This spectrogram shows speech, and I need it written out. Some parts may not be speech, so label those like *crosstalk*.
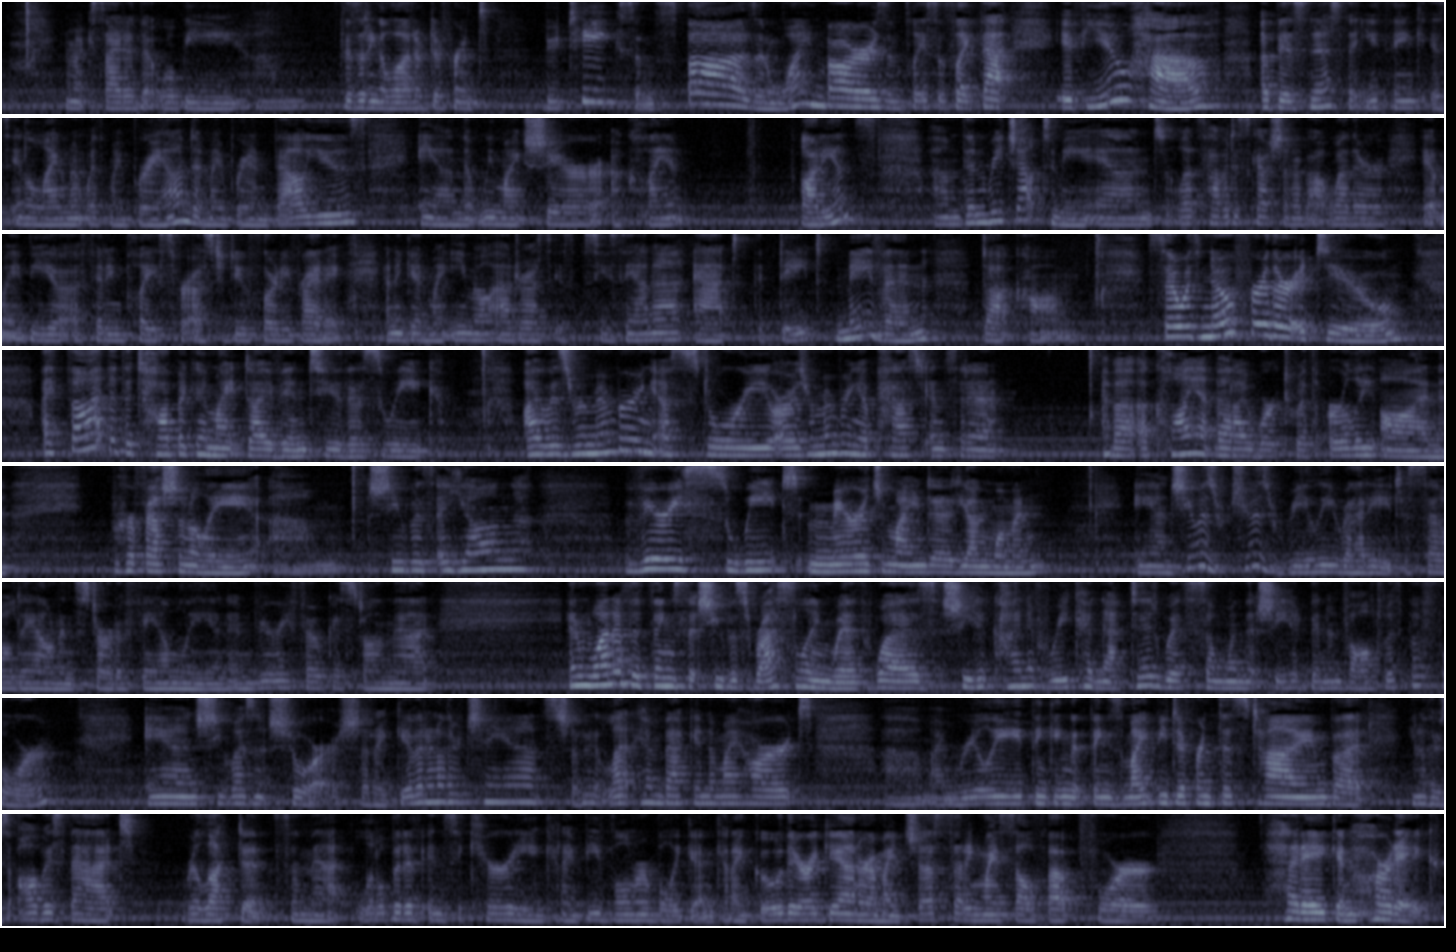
I'm excited that we'll be um, visiting a lot of different boutiques and spas and wine bars and places like that. If you have a business that you think is in alignment with my brand and my brand values, and that we might share a client audience, um, then reach out to me and let's have a discussion about whether it might be a, fitting place for us to do Flirty Friday. And again, my email address is suzanna at thedatemaven.com. So, with no further ado, I thought that the topic I might dive into this week, I was remembering a story or I was remembering a past incident about a client that I worked with early on professionally. Um, she was a young very sweet, marriage-minded young woman. And she was she was really ready to settle down and start a family and, and very focused on that. And one of the things that she was wrestling with was she had kind of reconnected with someone that she had been involved with before. And she wasn't sure. Should I give it another chance? Should I let him back into my heart? Um, I'm really thinking that things might be different this time, but you know, there's always that reluctance and that little bit of insecurity and can I be vulnerable again? Can I go there again or am I just setting myself up for headache and heartache?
